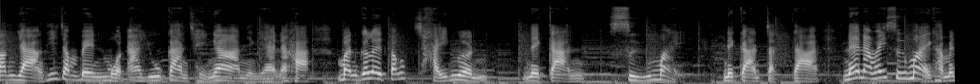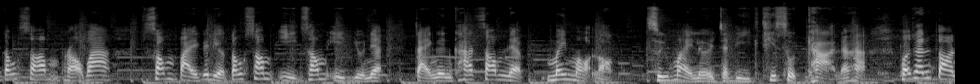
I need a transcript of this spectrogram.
บางอย่างที่จำเป็นหมดอายุการใช้งานอย่างเงี้ยนะคะ มันก็เลยต้องใช้เงินในการซื้อใหม่ในการจัดการ แนะนำให้ซื้อใหม่ค่ะไม่ต้องซ่อม เพราะว่าซ่อมไปก็เดี๋ยวต้องซ่อมอีกซ่อมอีกอยู่เนี่ยจ่ายเงินค่าซ่อมเนี่ยไม่เหมาะหรอก ซื้อใหม่เลยจะดีที่สุดค่ะนะคะ เพราะฉะนั้นตอน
